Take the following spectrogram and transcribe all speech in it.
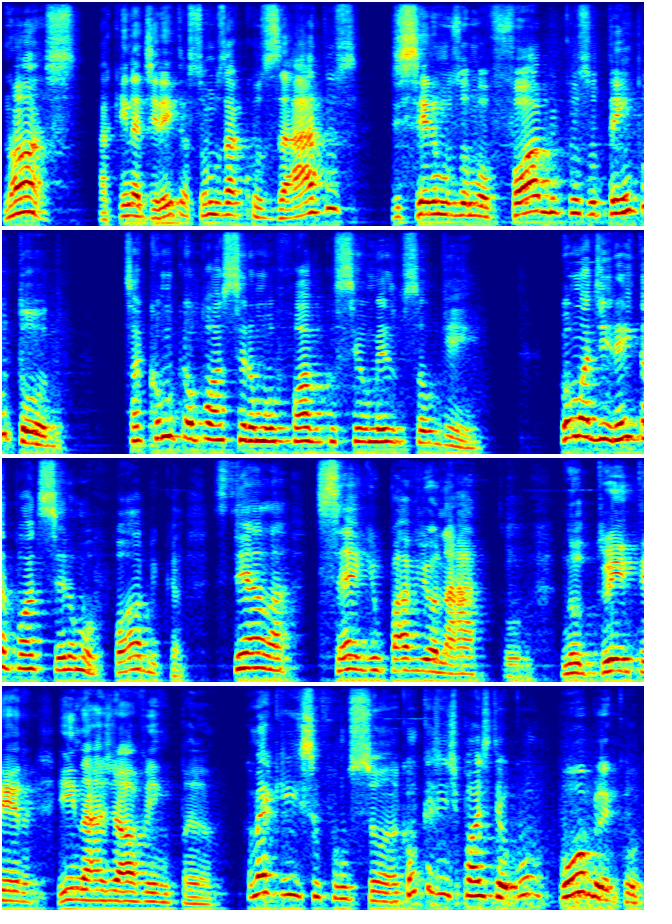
Nós, aqui na direita, somos acusados de sermos homofóbicos o tempo todo. Só que como que eu posso ser homofóbico se eu mesmo sou gay? Como a direita pode ser homofóbica se ela segue o pavionato no Twitter e na Jovem Pan? Como é que isso funciona? Como que a gente pode ter algum público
